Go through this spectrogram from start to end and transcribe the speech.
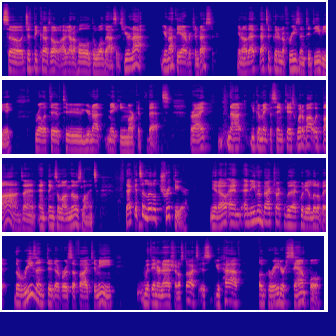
so just because oh i got to hold the world assets you're not you're not the average investor you know that that's a good enough reason to deviate relative to you're not making market bets, right? Now you can make the same case. What about with bonds and, and things along those lines? That gets a little trickier, you know, and and even backtrack with equity a little bit. The reason to diversify to me with international stocks is you have a greater sample,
